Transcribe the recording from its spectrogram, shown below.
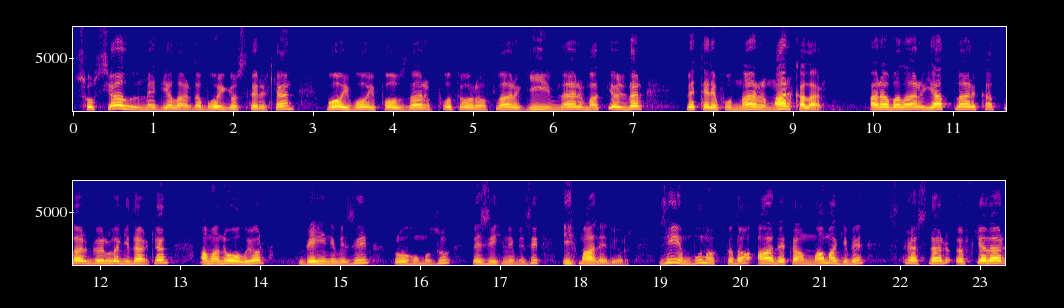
sosyal medyalarda boy gösterirken, boy boy pozlar, fotoğraflar, giyimler, makyajlar ve telefonlar, markalar, arabalar, yatlar, katlar gırla giderken ama ne oluyor? Beynimizi, ruhumuzu ve zihnimizi ihmal ediyoruz. Zihin bu noktada adeta mama gibi stresler, öfkeler,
